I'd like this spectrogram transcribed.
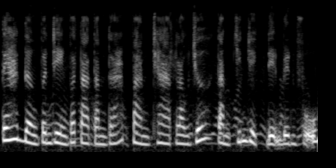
té đường bên riêng và ta tầm đá bàn trà lau chớ tầm chiến dịch điện biên phủ.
